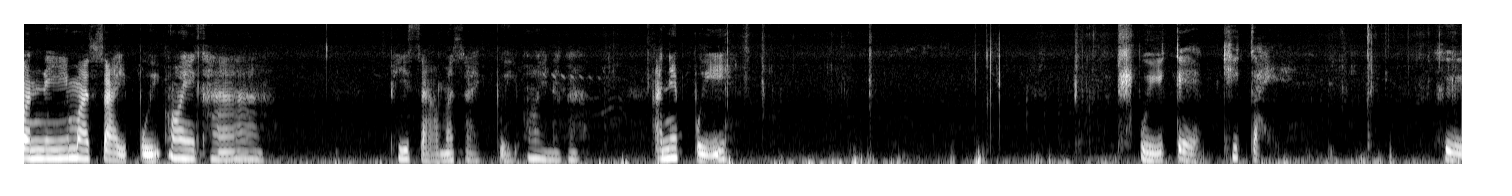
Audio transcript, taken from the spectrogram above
วันนี้มาใส่ปุ๋ยอ้อยค่ะ พี่สาวมาใส่ปุ๋ยอ้อยนะคะ อันนี้ปุ๋ย ปุ๋ยแกบขี้ไก่ คือ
